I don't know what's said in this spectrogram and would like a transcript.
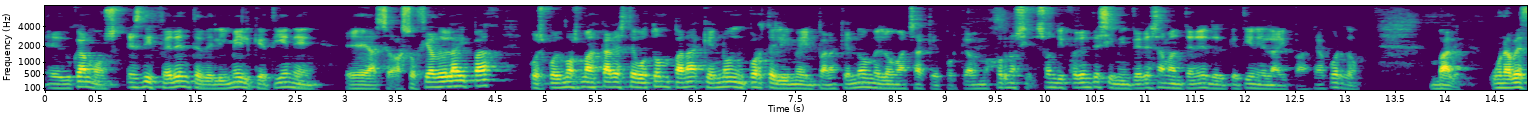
Educamos es diferente del email que tiene eh, asociado el iPad, pues podemos marcar este botón para que no importe el email, para que no me lo machaque, porque a lo mejor no, son diferentes y me interesa mantener el que tiene el iPad, ¿de acuerdo? Vale, una vez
